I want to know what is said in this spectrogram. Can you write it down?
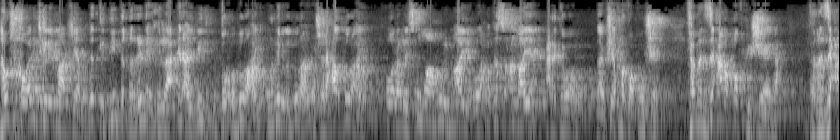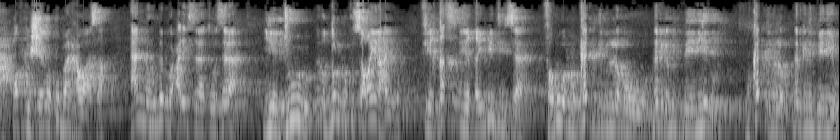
hawsha khawaarij kaliya maaha sheekh dadka diinta qarinayo dilaacinayo diinta durahaya oo nebiga durahaya oo shareecada durahaya oo la laysku maamuli maayo oo waxba ka socon maayaan. Carrakawaawo sheekh marka waa kuu sheeg faman zacama qofkii sheega faman zacama qofkii sheega ku baan xawaasa annahu nebigu calayhi salaatu wasalaam yajuulu inuu dulmi ku samaynayo fii qasmihi qaybintiisa fa huwa mukadibun lahu. Nebiga mid beeniyeyo mukadibun lahu nebiga mid beeniyeyo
